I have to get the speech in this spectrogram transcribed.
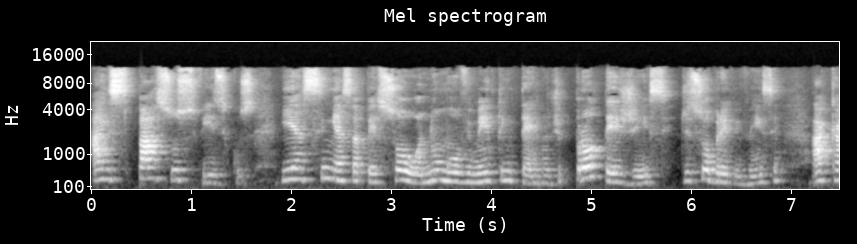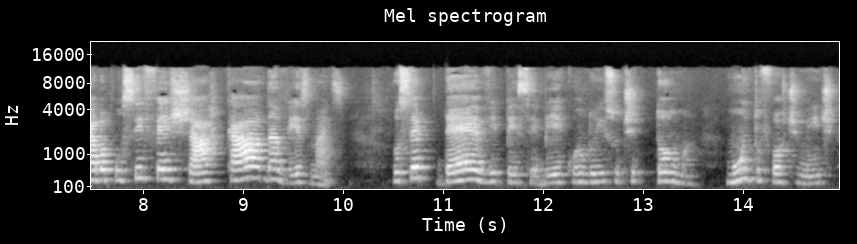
a espaços físicos e assim essa pessoa, no movimento interno de proteger-se, de sobrevivência, acaba por se fechar cada vez mais. Você deve perceber quando isso te toma muito fortemente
